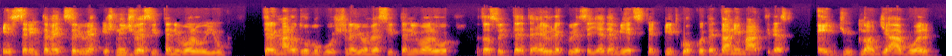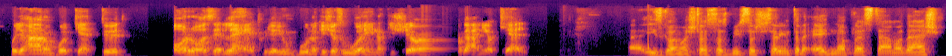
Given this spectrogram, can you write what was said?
és szerintem egyszerűen, és nincs veszíteni valójuk, tényleg már a dobogó sem nagyon veszíteni való. Tehát az, hogy te, te előre küldesz egy Edem egy Pitcockot, egy Dani Martinez együtt nagyjából, hogy a háromból kettőt, arra azért lehet, hogy a Jumbónak és az UAE-nak is reagálnia kell. Izgalmas lesz, az biztos. Szerintem egy nap lesz támadás,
